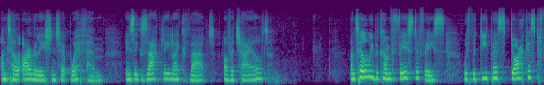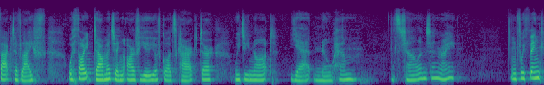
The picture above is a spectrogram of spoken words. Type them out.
until our relationship with him is exactly like that of a child. Until we become face to face with the deepest, darkest fact of life without damaging our view of God's character, we do not yet know Him. It's challenging, right? If we think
